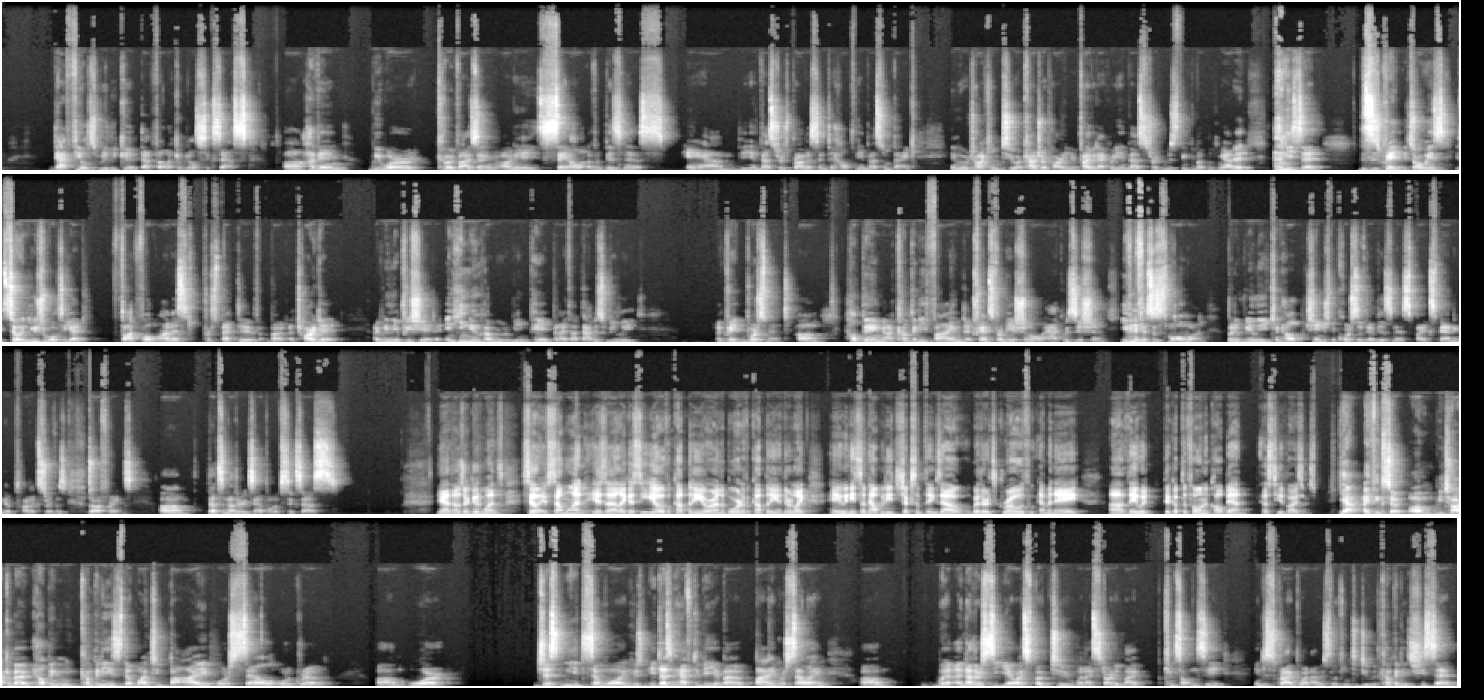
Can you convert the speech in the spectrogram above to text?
That feels really good. That felt like a real success. Uh, having, we were co advising on a sale of a business, and the investors brought us in to help the investment bank and we were talking to a counterparty, a private equity investor who was thinking about looking at it. And he said, This is great. It's always, it's so unusual to get thoughtful, honest perspective about a target. I really appreciate it. And he knew how we were being paid, but I thought that was really a great endorsement. Um, helping a company find a transformational acquisition, even if it's a small one, but it really can help change the course of their business by expanding their product service offerings. Um, that's another example of success. Yeah, those are good ones. So if someone is a, like a CEO of a company or on the board of a company, and they're like, "Hey, we need some help. We need to check some things out, whether it's growth, M and A," uh, they would pick up the phone and call Ben, ST Advisors. Yeah, I think so. Um, we talk about helping companies that want to buy or sell or grow, um, or just need someone who's. It doesn't have to be about buying or selling. Um, when another CEO I spoke to when I started my consultancy and described what I was looking to do with companies, she said,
